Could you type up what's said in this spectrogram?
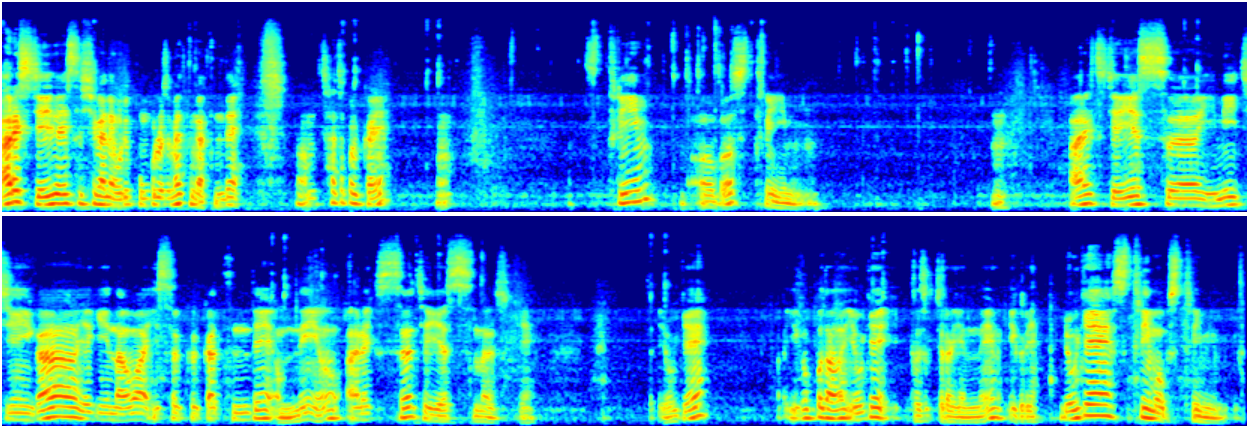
RxJS 시간에 우리 공부를 좀 했던 것 같은데 한번 찾아볼까요? stream of. 음. RxJS 이미지가 여기 나와 있을 것 같은데 없네요. RxJS 넣을게. 요게 이것보다는 요게 더 적절하겠네요. 이 그림. 요게 stream of stream입니다.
